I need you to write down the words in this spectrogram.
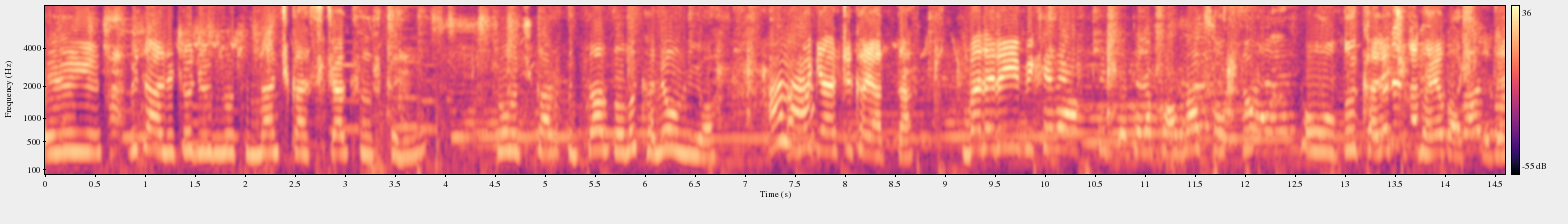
Ee, bir tane çocuğun götünden çıkartacaksınız kaniyi. Sonra çıkarttıktan sonra kale oluyor. Ama gerçek hayatta. Ben Ereği bir kere yaptım. Götüne parmak soktum. Oldu kale çıkmaya başladı.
